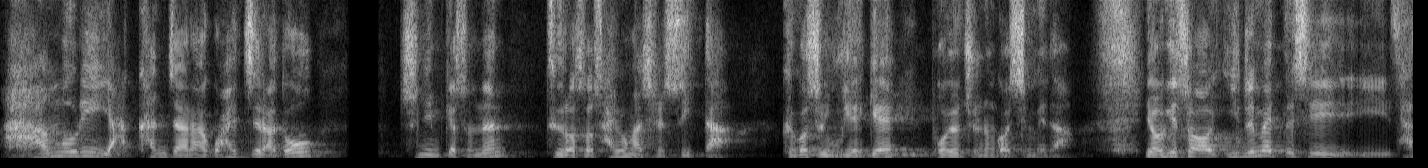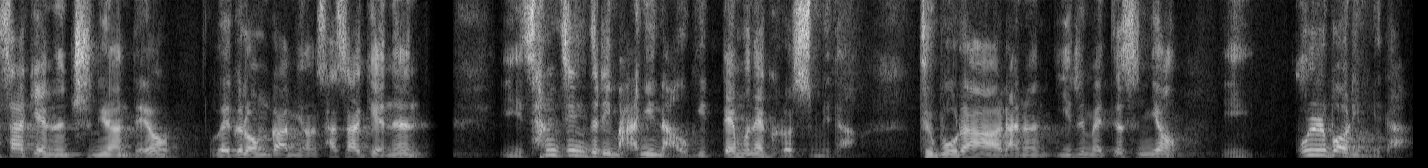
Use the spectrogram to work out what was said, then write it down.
아무리 약한 자라고 할지라도 주님께서는 들어서 사용하실 수 있다. 그것을 우리에게 보여주는 것입니다. 여기서 이름의 뜻이 이 사사계는 중요한데요. 왜 그런가 하면 사사계는 이 상징들이 많이 나오기 때문에 그렇습니다. 드보라라는 이름의 뜻은요, 이 꿀벌입니다.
